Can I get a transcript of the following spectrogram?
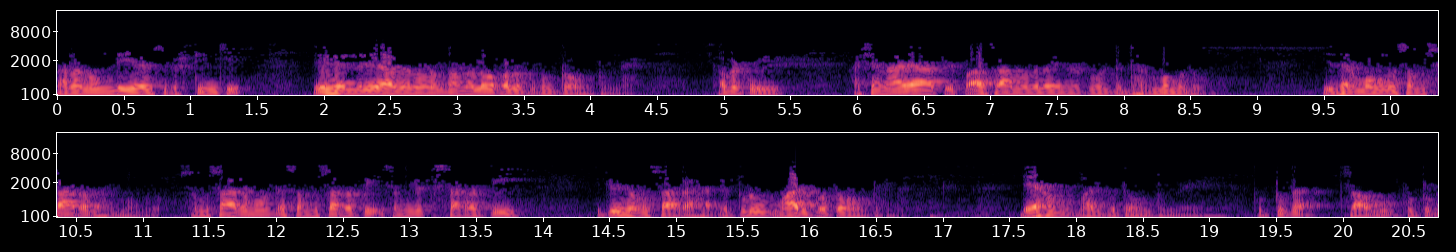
తన నుండియే సృష్టించి దేహేంద్రియాదులను తనలో కలుపుకుంటూ ఉంటుంది కాబట్టి అశనాయ పిపాస మొదలైనటువంటి ధర్మములు. ఈ ధర్మములు సంసార ధర్మములు. సంసారము అంటే సంసరతి సమ్యక్ సరతి ఇది సంసార. ఎప్పుడూ మారిపోతూ ఉంటుంది. దేహం మారిపోతూ ఉంటుంది. పుట్టుక చావు పుట్టుక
